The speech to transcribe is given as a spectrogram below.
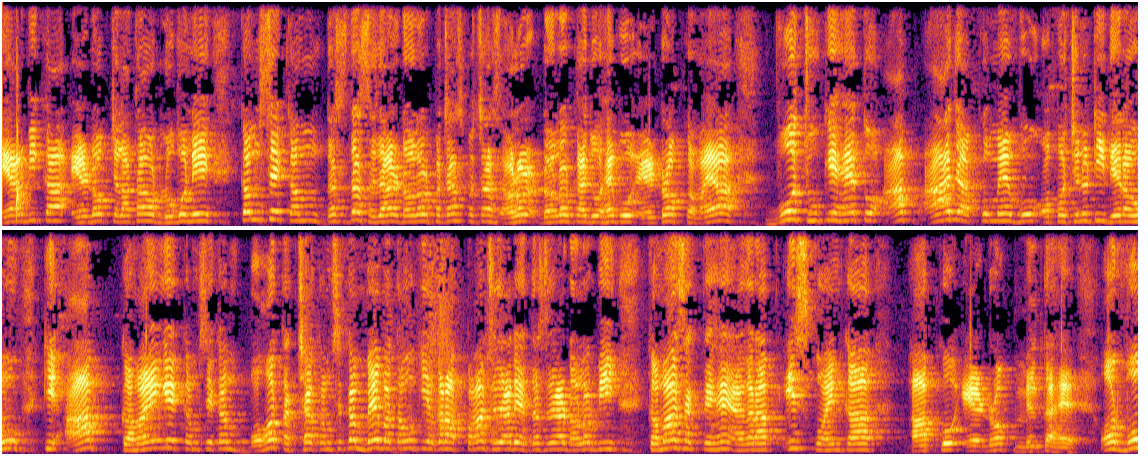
एआरबी का एयरड्रॉप चला था और लोगों ने कम से कम दस दस हज़ार डॉलर पचास पचास डॉलर का जो है वो एयरड्रॉप कमाया, वो चूके हैं तो आप, आज आपको मैं वो अपॉर्चुनिटी दे रहा हूँ कि आप कमाएँगे कम से कम, बहुत अच्छा कम से कम। मैं बताऊँ कि अगर आप पाँच हज़ार या दस हज़ार डॉलर भी कमा सकते हैं, अगर आप इस क्वाइन का आपको एयर ड्रॉप मिलता है। और वो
